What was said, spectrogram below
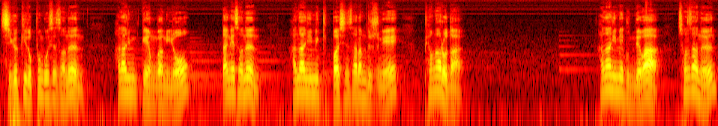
지극히 높은 곳에서는 하나님께 영광이요, 땅에서는 하나님이 기뻐하신 사람들 중에 평화로다. 하나님의 군대와 천사는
